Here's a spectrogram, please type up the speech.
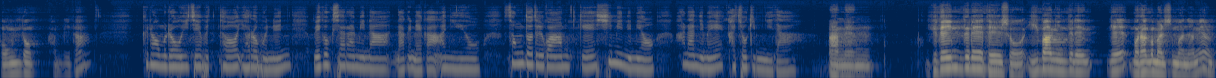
봉독합니다. 그러므로 이제부터 여러분은 외국 사람이나 나그네가 아니요 성도들과 함께 시민이며 하나님의 가족입니다. 아멘. 유대인들에 대해서 이방인들에게 뭐라고 말씀하냐면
